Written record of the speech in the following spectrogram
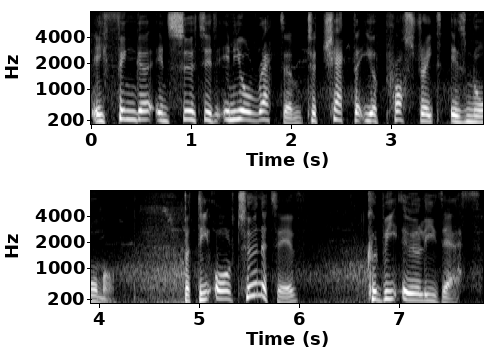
a finger inserted in your rectum to check that your prostate is normal. But the alternative could be early death.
